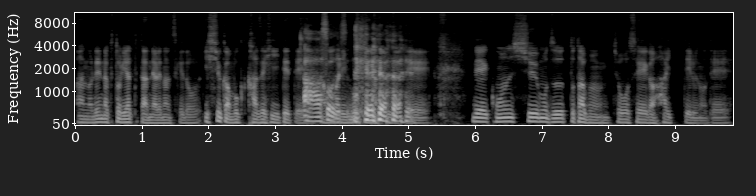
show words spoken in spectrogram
あの連絡取り合ってたんであれなんですけど1週間僕風邪ひいててあーんまりそうですね。動けなくて。で今週もずっと多分調整が入ってるので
